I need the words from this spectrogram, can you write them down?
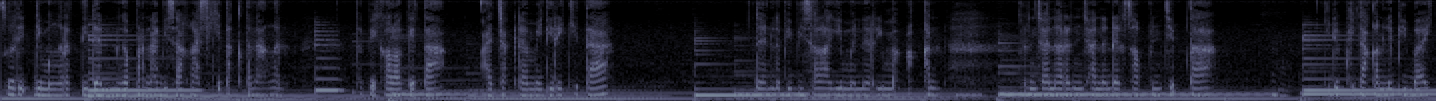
sulit dimengerti dan nggak pernah bisa ngasih kita ketenangan. Tapi kalau kita ajak damai diri kita, dan lebih bisa lagi menerima akan rencana-rencana dari Sang Pencipta, hidup kita akan lebih baik.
